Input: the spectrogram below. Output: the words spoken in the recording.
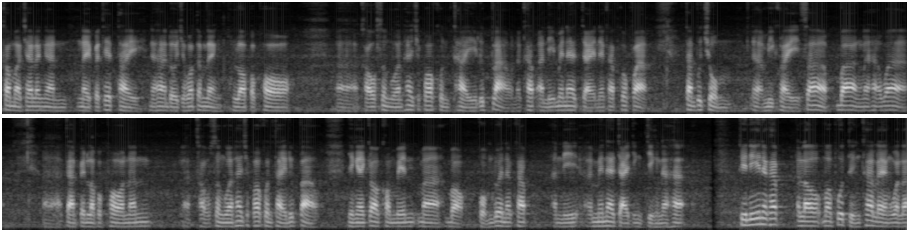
เข้ามาใช้แรงงานในประเทศไทยนะฮะโดยเฉพาะตำแหน่งรปภเขาสงวนให้เฉพาะคนไทยหรือเปล่านะครับ อันนี้ไม่แน่ใจนะครับก็ฝากท่านผู้ชมมีใครทราบบ้างนะฮะว่าการเป็นรปภนั้นเขาสงวนให้เฉพาะคนไทยหรือเปล่า ยังไงก็คอมเมนต์มาบอกผมด้วยนะครับ อันนี้ไม่แน่ใจจริง ๆ นะฮะ ทีนี้นะครับเรามาพูดถึงค่าแรงวันละ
